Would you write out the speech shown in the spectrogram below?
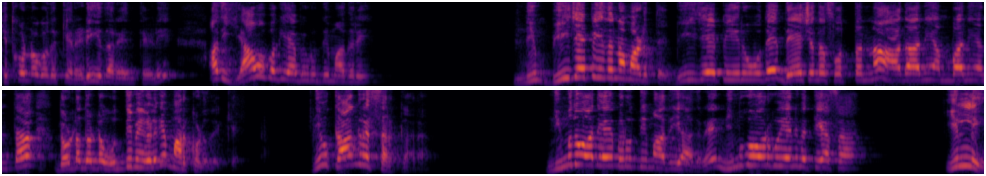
ಕಿತ್ಕೊಂಡು ಹೋಗೋದಕ್ಕೆ ರೆಡಿ ಇದ್ದಾರೆ ಅಂತೇಳಿ, ಅದು ಯಾವ ಬಗೆಯ ಅಭಿವೃದ್ಧಿ ಮಾದರಿ? ನಿಮ್ ಬಿ ಜೆ ಪಿ ಇದನ್ನು ಮಾಡುತ್ತೆ. ಬಿ ಜೆ ಪಿ ಇರುವುದೇ ದೇಶದ ಸ್ವತ್ತನ್ನು ಆದಾನಿ, ಅಂಬಾನಿ ಅಂತ ದೊಡ್ಡ ದೊಡ್ಡ ಉದ್ದಿಮೆಗಳಿಗೆ ಮಾರ್ಕೊಳ್ಳೋದಕ್ಕೆ. ನೀವು ಕಾಂಗ್ರೆಸ್ ಸರ್ಕಾರ. ನಿಮ್ಮದು ಅದೇ ಅಭಿವೃದ್ಧಿ ಮಾದಿಯಾದರೆ ನಿಮಗೂ ಅವ್ರಿಗೂ ಏನು ವ್ಯತ್ಯಾಸ? ಇಲ್ಲಿ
